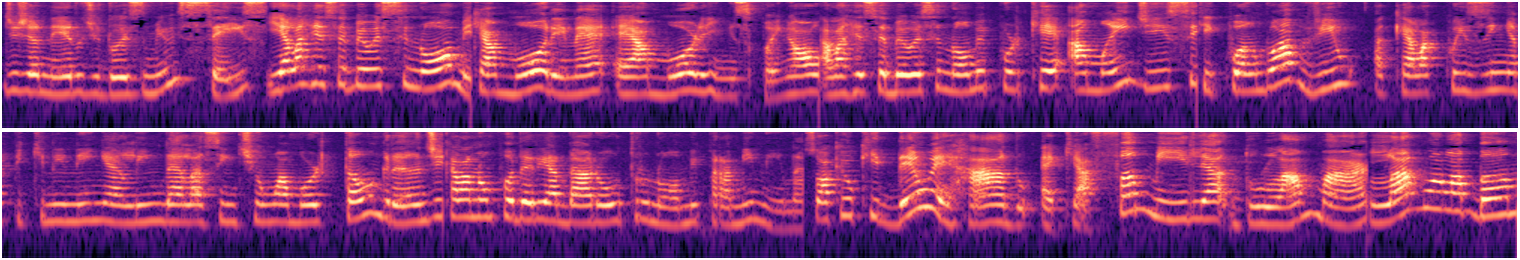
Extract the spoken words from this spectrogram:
de janeiro de 2006 e ela recebeu esse nome, que Amore, né, é amor em espanhol. Ela recebeu esse nome porque a mãe disse que quando a viu, aquela coisinha pequenininha, linda, ela sentiu um amor tão grande que ela não poderia dar outro nome para a menina. Só que o que deu errado é que a família do Lamar, lá no Alabama,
